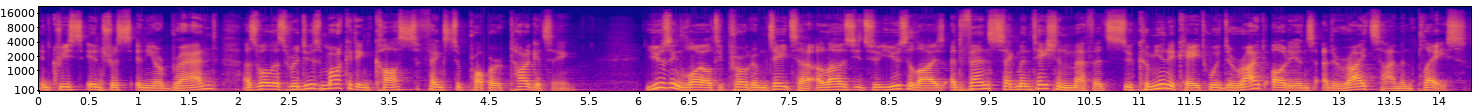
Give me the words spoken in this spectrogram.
increase interest in your brand, as well as reduce marketing costs thanks to proper targeting. Using loyalty program data allows you to utilize advanced segmentation methods to communicate with the right audience at the right time and place.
